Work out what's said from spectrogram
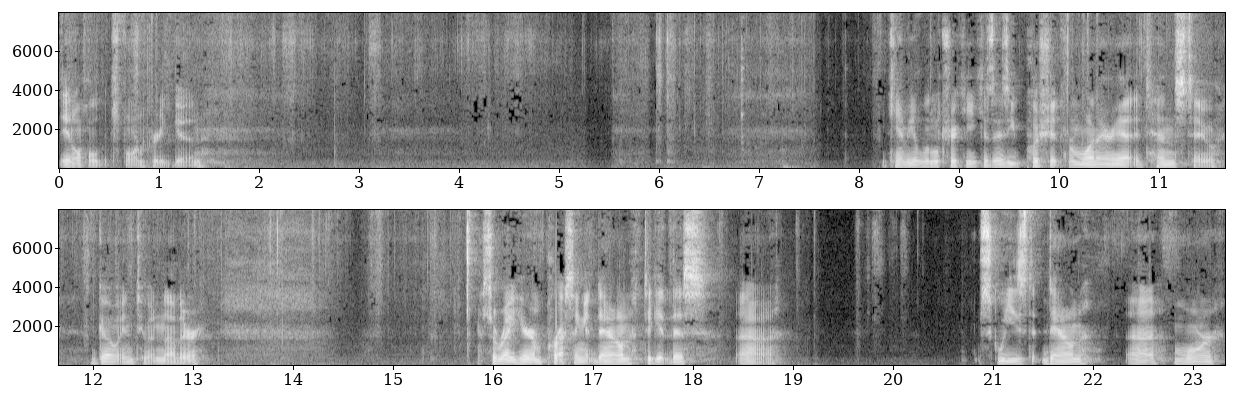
it'll hold its form pretty good. It can be a little tricky because as you push it from one area, it tends to go into another. So right here, I'm pressing it down to get this uh, squeezed down uh, more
